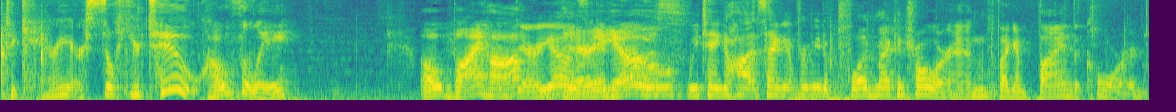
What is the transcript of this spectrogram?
to carry are still here too. Hopefully. Oh, bye, Hop. There he goes. There he And goes. We take a hot second for me to plug my controller in, if I can find the cord.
